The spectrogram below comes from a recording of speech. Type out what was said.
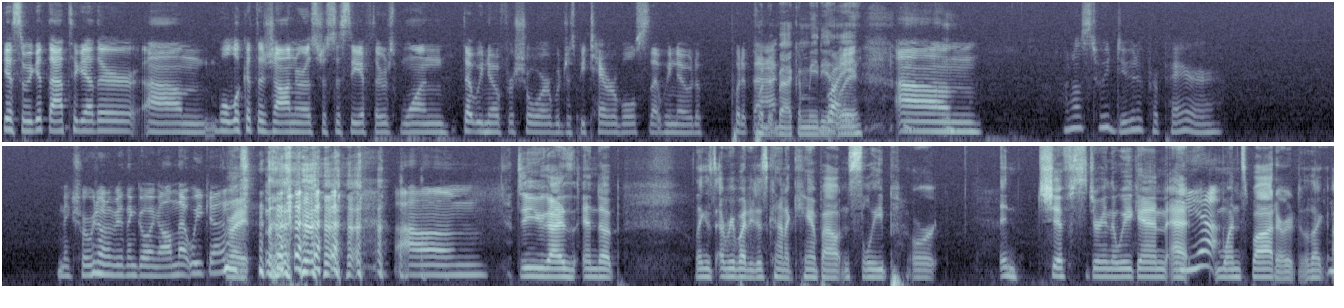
yeah, so we get that together. Um, we'll look at the genres just to see if there's one that we know for sure would just be terrible, so that we know to put it back. Put it back immediately. Right. Um, what else do we do to prepare? Make sure we don't have anything going on that weekend. Right. Um, Do you guys end up like is everybody just kind of camp out and sleep or in shifts during the weekend at Yeah. one spot or like uh,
